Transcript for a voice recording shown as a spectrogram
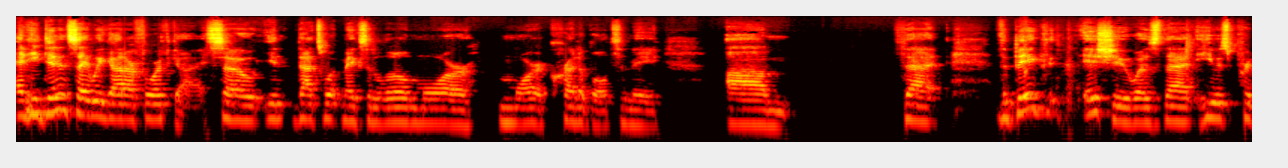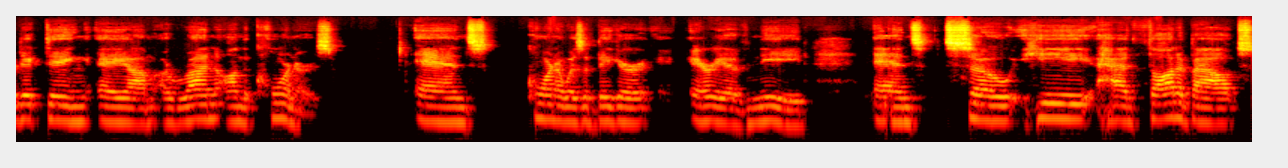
and he didn't say we got our fourth guy. So you, that's what makes it a little more more credible to me. Um, that the big issue was that he was predicting a um, a run on the corners, and corner was a bigger area of need, and so he had thought about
